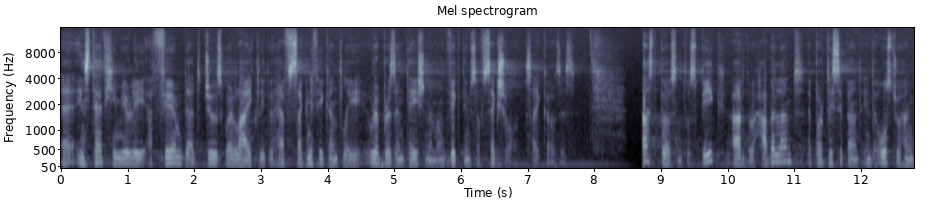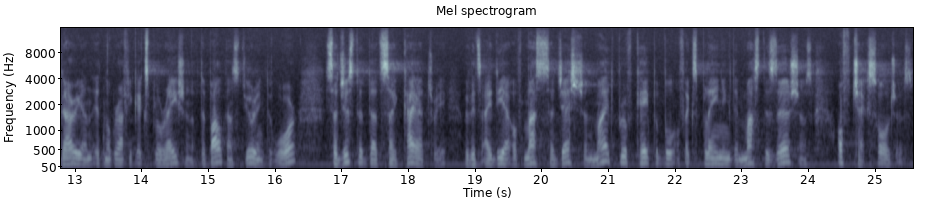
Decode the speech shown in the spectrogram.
Uh, instead, he merely affirmed that Jews were likely to have significantly representation among victims of sexual psychosis. The last person to speak, Arthur Haberlandt, a participant in the Austro-Hungarian ethnographic exploration of the Balkans during the war, suggested that psychiatry, with its idea of mass suggestion, might prove capable of explaining the mass desertions of Czech soldiers.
